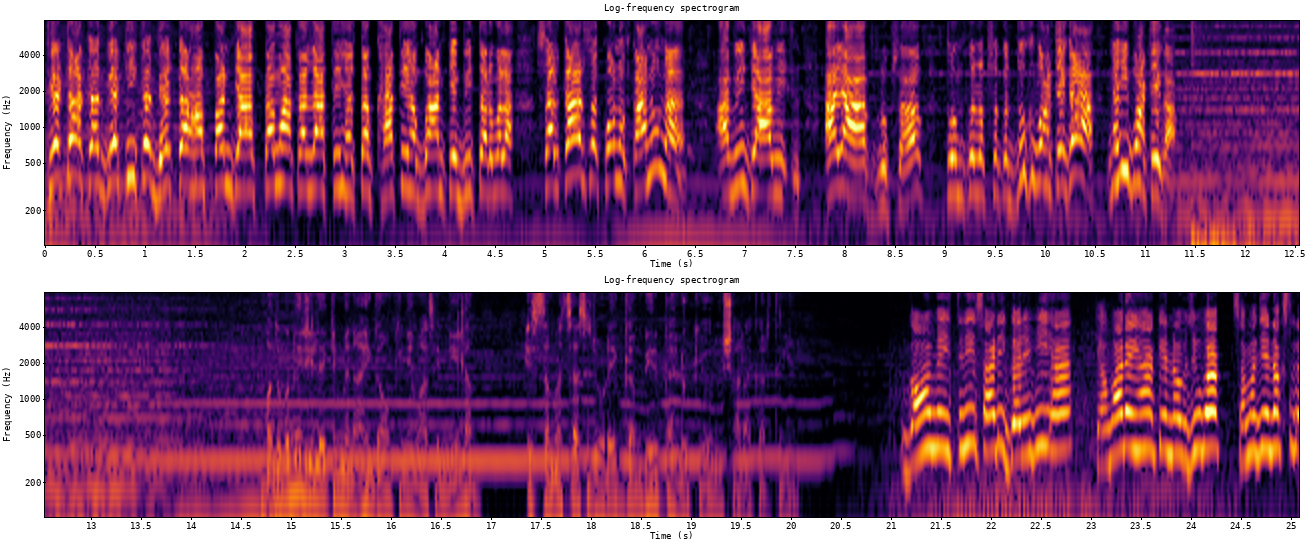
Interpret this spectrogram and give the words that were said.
बेटा का बेटी का भेजता है पंजाब कमा कर लाते हैं तब खाते हैं बाँध के भीतर वाला। सरकार से कोनो कानून है? अभी जा अभी आया आप लोग सब तो हमको लोग सबको दुख बांटेगा नहीं बांटेगा। मधुबनी ज़िले के मेनाही गाँव की निवासी नीलम इस समस्या से जुड़े एक गंभीर पहलू की ओर इशारा करती हैं। गाँव में इतनी सारी गरीबी है कि हमारे यहाँ के नवयुवक समझिए नक्सल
